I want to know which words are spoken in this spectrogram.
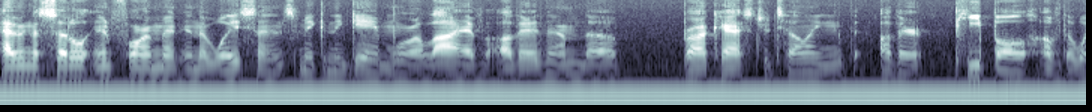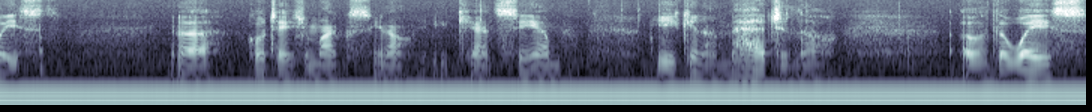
Having a subtle informant in the wastelands making the game more alive other than the broadcaster telling the other people of the waste, uh, quotation marks, you know, you can't see them. You can imagine though of the waste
